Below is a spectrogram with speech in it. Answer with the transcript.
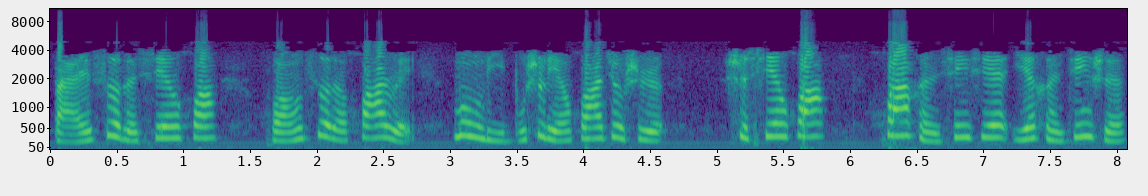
白色的鲜花，黄色的花蕊，梦里不是莲花就是是鲜花，花很新鲜，也很精神，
